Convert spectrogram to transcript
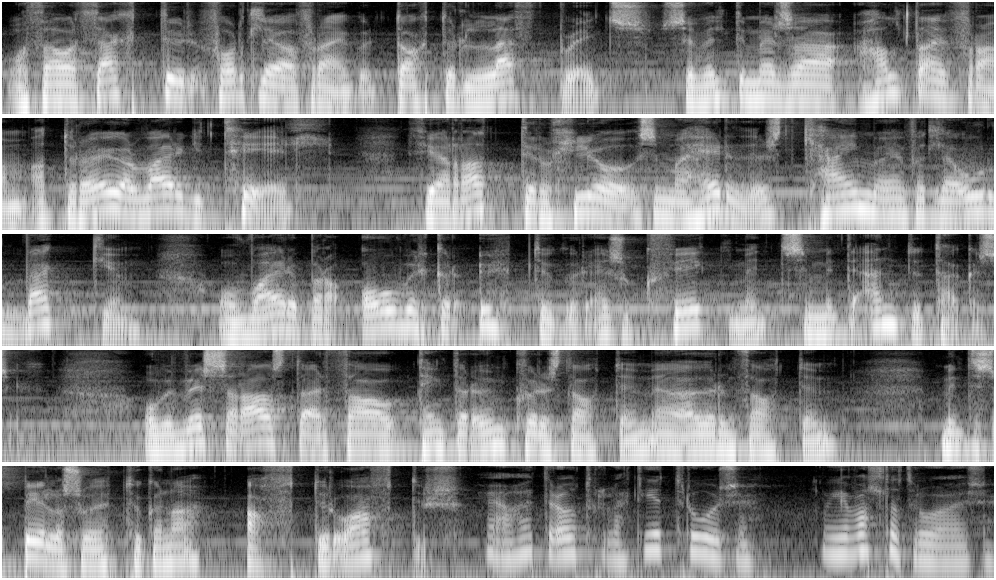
og það var þekktur forlega fræðingur Dr. Lethbridge sem vildi mér að halda því fram að draugar væri ekki til því að rattir og hljóð sem að heyrðust kæmu einfallega úr veggjum og væri bara óvirkar upptökur eins og kvikmynd sem myndi endur taka sig og við vissar aðstæðir þá tengdar umhverfistáttum eða öðrum þáttum myndi spila svo upptökuna aftur og aftur. Já, þetta er ótrúlegt, ég trúi þessu. Og ég valda að trúa þessu.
